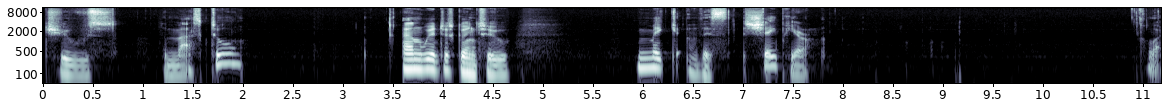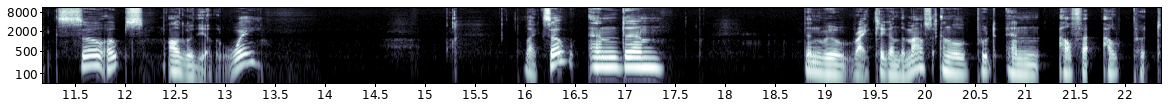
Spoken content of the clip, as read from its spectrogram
choose the mask tool. And we're just going to make this shape here. Like so. Oops, I'll go the other way like so. And um, then we'll right click on the mouse and we'll put an alpha output.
